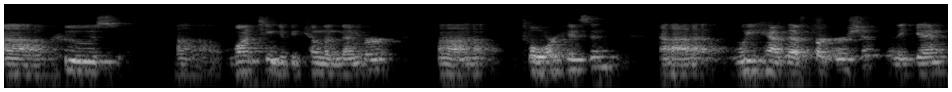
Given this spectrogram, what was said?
uh, who's uh, wanting to become a member uh, for HSIN. Uh, we have that partnership. And again,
